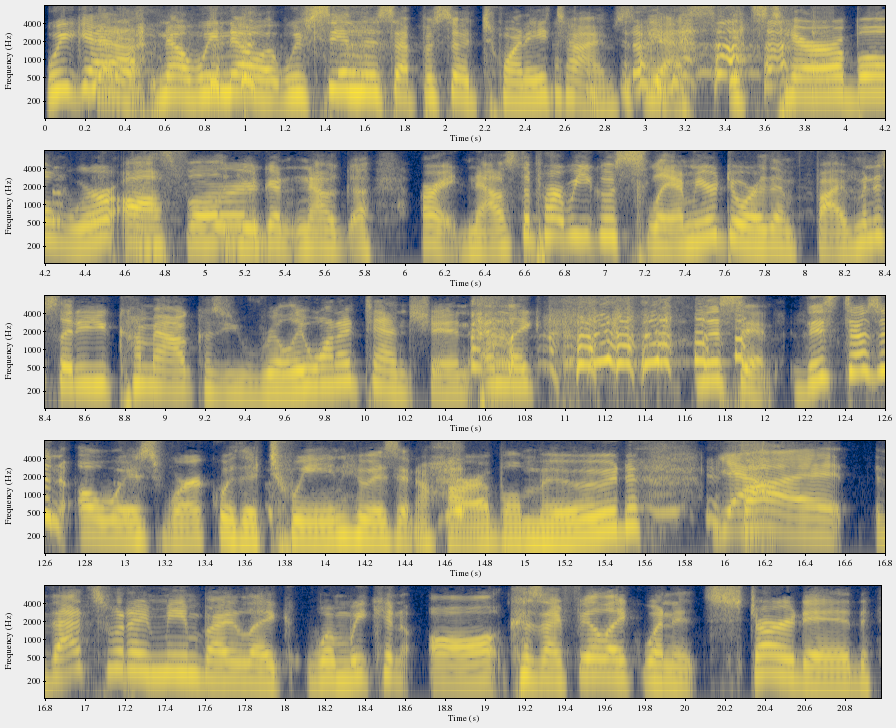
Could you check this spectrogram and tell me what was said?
we get yeah. it. No we know it. We've seen this episode 20 times. Yes it's terrible. We're awful. You're gonna now go, all right now's the part where you go slam your door. Then five minutes later you come out because you really want attention. And like listen, this doesn't always work with a tween who is in a horrible mood. Yeah. But that's what I mean by like when we can all, because I feel like when it started,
